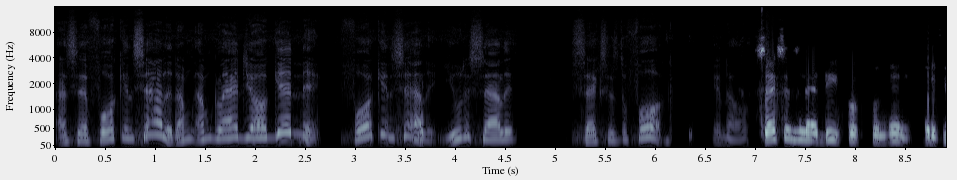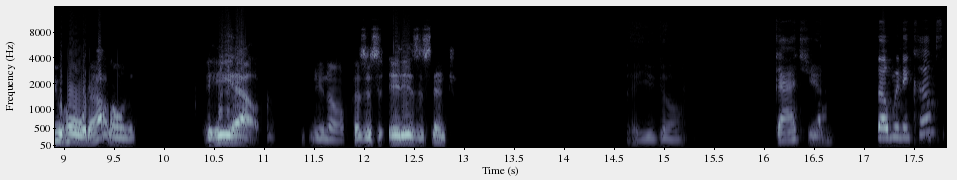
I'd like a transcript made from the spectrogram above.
I said fork and salad. I'm I'm glad y'all getting it. Fork and salad. You the salad. Sex is the fork. You know. Sex isn't that deep for, for men, but if you hold out on it, he out. You know, because it's it is essential. There you go. Got you. So when it comes to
